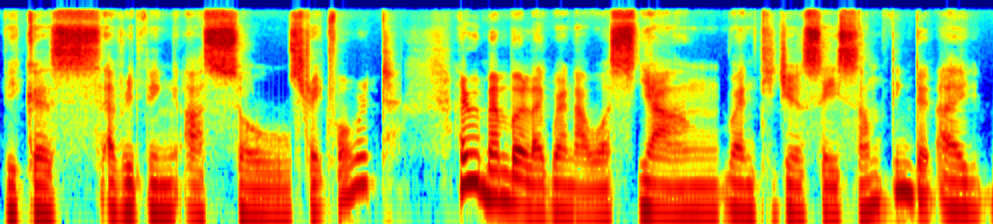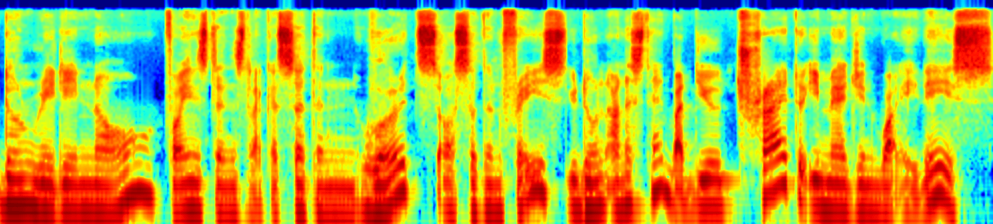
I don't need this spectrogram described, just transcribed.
because everything are so straightforward. I remember like when I was young, when teachers say something that I don't really know, for instance, like a certain words or certain phrase you don't understand, but you try to imagine what it is.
